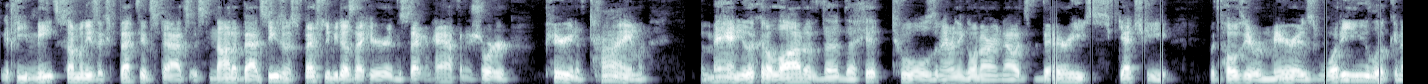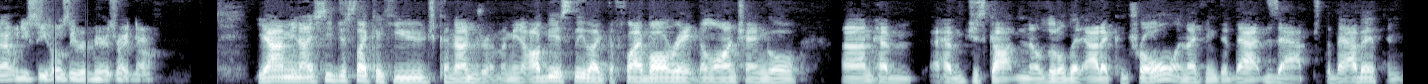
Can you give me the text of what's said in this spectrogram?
if he meets some of these expected stats, it's not a bad season, especially if he does that here in the second half in a shorter period of time. But man, you look at a lot of the the hit tools and everything going on right now. It's very sketchy with Jose Ramirez. What are you looking at when you see Jose Ramirez right now? Yeah, I mean, I see just like a huge conundrum. I mean, obviously, like the fly ball rate, the launch angle um, have have just gotten a little bit out of control, and I think that that zaps the BABIP and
